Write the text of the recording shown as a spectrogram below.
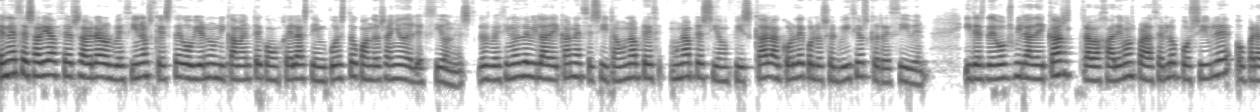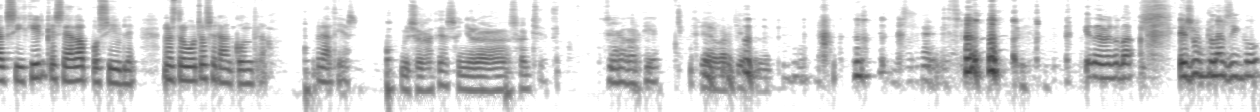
Es necesario hacer saber a los vecinos que este gobierno únicamente congela este impuesto cuando es año de elecciones. Los vecinos de Viladecans necesitan una, pre- una presión fiscal acorde con los servicios que reciben y desde Vox Viladecans trabajaremos para hacerlo posible o para exigir que se haga posible. Nuestro voto será en contra. Gracias. Muchas gracias, señora Sánchez. Señora García. Señora García. que de verdad és un clàssico.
